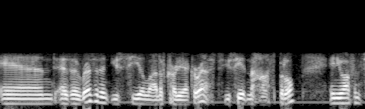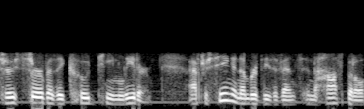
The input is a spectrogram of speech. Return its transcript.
and as a resident, you see a lot of cardiac arrest. You see it in the hospital, and you often serve as a code team leader. After seeing a number of these events in the hospital,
